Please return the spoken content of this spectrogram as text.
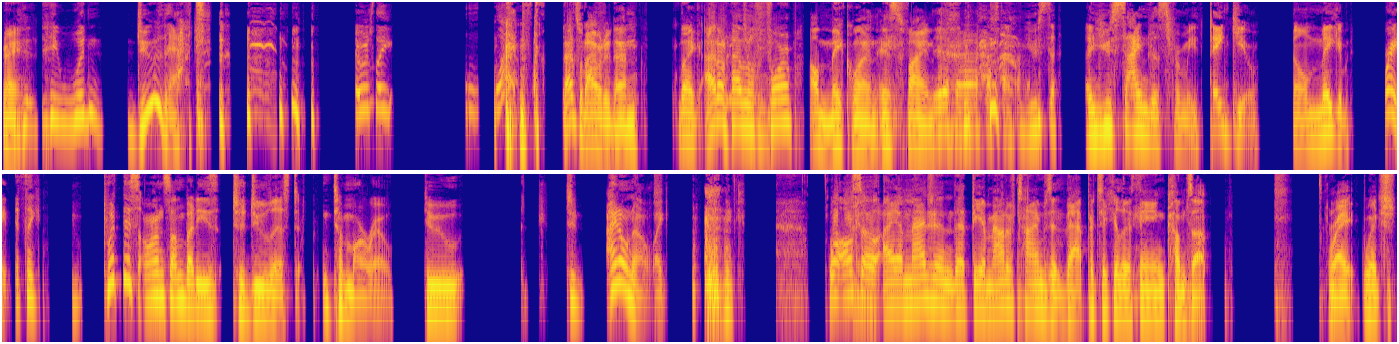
Right. They wouldn't do that. I was like, what? That's what I would have done. Like, I don't have a form. I'll make one. It's fine. yeah. you uh, you signed this for me. Thank you. I'll make it right. It's like put this on somebody's to do list tomorrow. To to I don't know. Like Well, also, I imagine that the amount of times that that particular thing comes up, right? Which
